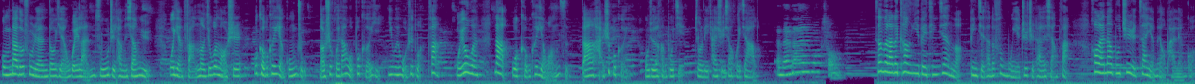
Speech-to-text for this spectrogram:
我们大多数人都演围栏，阻止他们相遇。我演烦了，就问老师：“我可不可以演公主？”老师回答：“我不可以，因为我是短发。”我又问：“那我可不可以演王子？”答案还是不可以。我觉得很不解，就离开学校回家了。桑德拉的抗议被听见了，并且他的父母也支持他的想法。后来那部剧再也没有排练过。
